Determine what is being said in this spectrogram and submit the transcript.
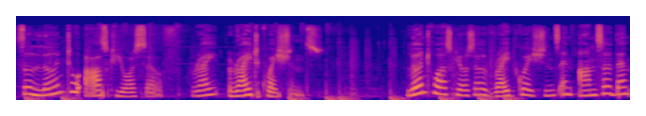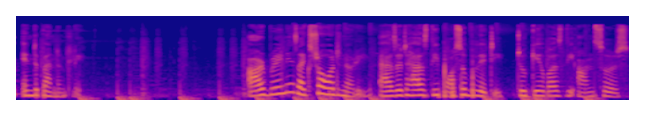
So learn to ask yourself right right questions. Learn to ask yourself right questions and answer them independently. Our brain is extraordinary as it has the possibility to give us the answers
